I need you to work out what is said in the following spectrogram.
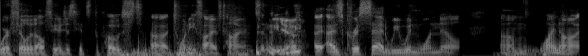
where Philadelphia just hits the post uh, 25 times and we, Yeah. we as Chris said, we win one 0 Um, why not?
